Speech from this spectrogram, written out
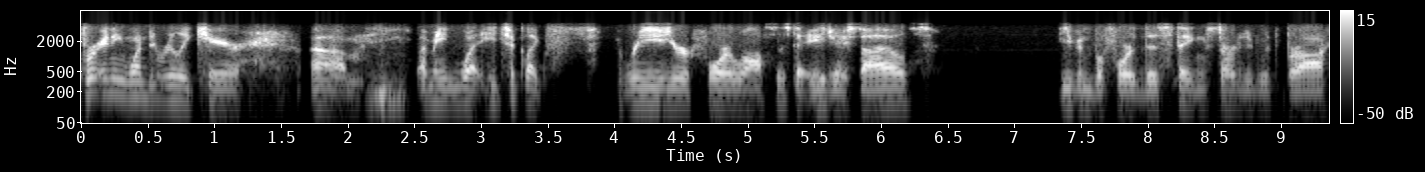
for anyone to really care. Um, I mean, what he took like three or four losses to AJ Styles, even before this thing started with Brock.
